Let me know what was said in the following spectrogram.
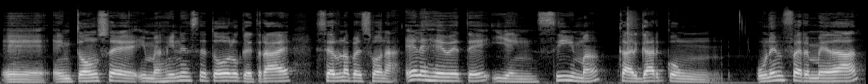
Eh, entonces, imagínense todo lo que trae ser una persona LGBT y encima cargar con una enfermedad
